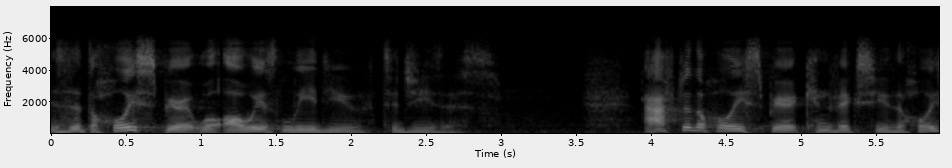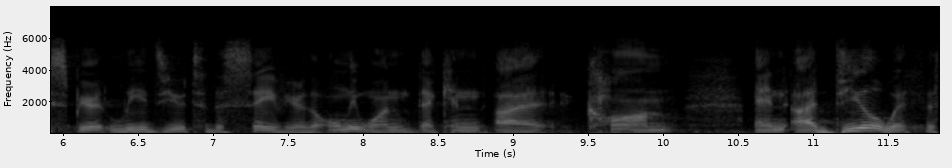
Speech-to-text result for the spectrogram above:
is that the Holy Spirit will always lead you to Jesus. After the Holy Spirit convicts you, the Holy Spirit leads you to the Savior, the only one that can uh, calm and uh, deal with the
